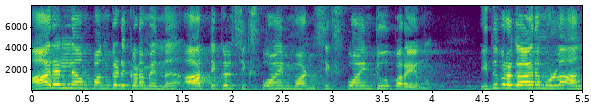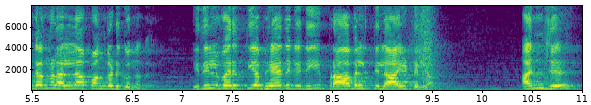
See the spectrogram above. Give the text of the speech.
ആരെല്ലാം പങ്കെടുക്കണമെന്ന് article six point one six point two പറയുന്നു. ഇത് പ്രകാരമുള്ള അംഗങ്ങളല്ല പങ്കെടുക്കുന്നത്. ഇതിൽ വരുത്തിയ ഭേദഗതി പ്രാബല്യത്തിലായിട്ടില്ല. അഞ്ച്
